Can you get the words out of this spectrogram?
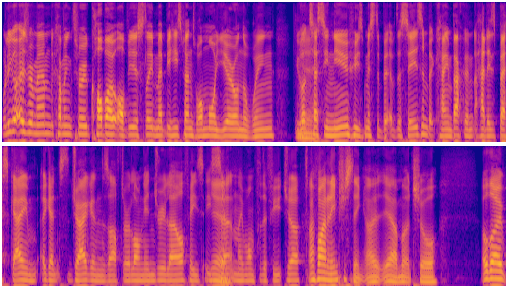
Well, you got Ezra Mam coming through. Cobbo, obviously, maybe he spends one more year on the wing. You got Yeah. Tesi Niu, who's missed a bit of the season, but came back and had his best game against the Dragons after a long injury layoff. He's he's Yeah. certainly one for the future. I find it interesting. I yeah, I'm not sure. Although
